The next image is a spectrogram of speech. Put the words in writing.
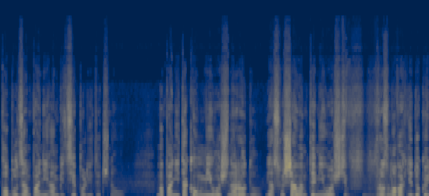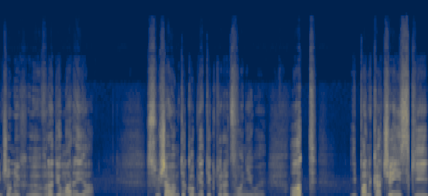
pobudzam pani ambicję polityczną. Ma pani taką miłość narodu. Ja słyszałem tę miłość w, w rozmowach niedokończonych y, w Radio Maryja. Słyszałem te kobiety, które dzwoniły. Ot, i pan Kaczyński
